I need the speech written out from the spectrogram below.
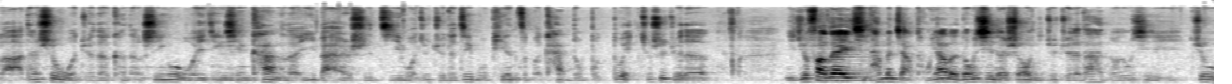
啦，但是我觉得可能是因为我已经先看了一百二十集，我就觉得这部片怎么看都不对，就是觉得你就放在一起，他们讲同样的东西的时候，你就觉得他很多东西就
